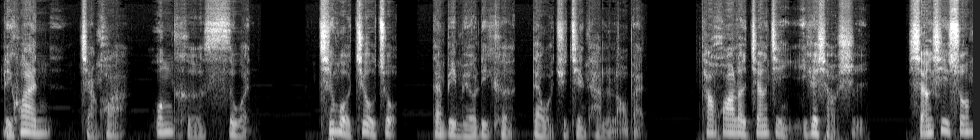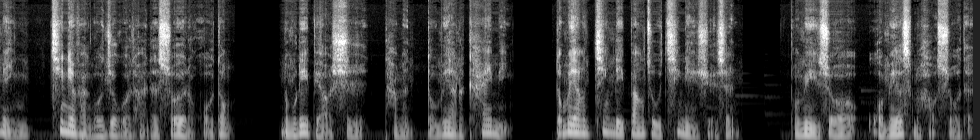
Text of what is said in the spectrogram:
李焕讲话温和斯文，请我就座，但并没有立刻带我去见他的老板。他花了将近一个小时，详细说明青年反共救国团的所有的活动。努力表示他们多么样的开明，多么样尽力帮助青年学生。彭明敏说：“我没有什么好说的，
